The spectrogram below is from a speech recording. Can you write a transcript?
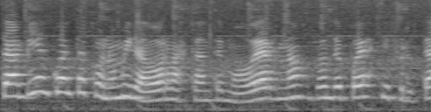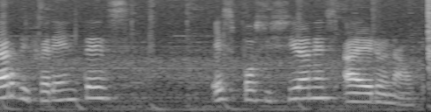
También cuenta con un mirador bastante moderno donde puedes disfrutar diferentes exposiciones aeronáuticas.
